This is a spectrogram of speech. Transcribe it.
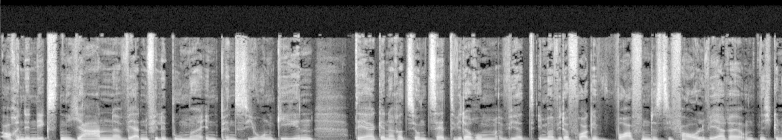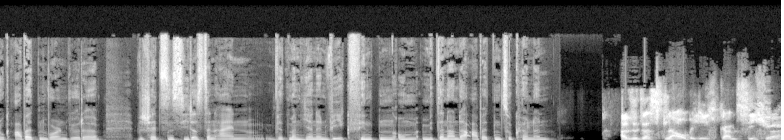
Auch in den nächsten Jahren werden viele Boomer in Pension gehen. Der Generation Z wiederum wird immer wieder vorgeworfen, dass sie faul wäre und nicht genug arbeiten wollen würde. Wie schätzen Sie das denn ein? Wird man hier einen Weg finden, um miteinander arbeiten zu können? Also das glaube ich ganz sicher,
